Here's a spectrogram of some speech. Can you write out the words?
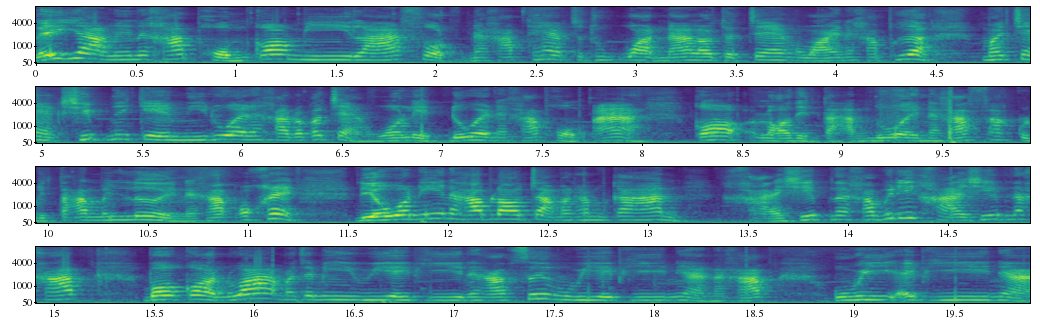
และอีกอย่างหนึ่งนะครับผมก็มีไลฟ์สดนะครับแทบจะทุกวันนะเราจะแจ้งไว้นะครับเพื่อมาแจกชิปในเกมนี้ด้วยนะครับแล้วก็แจก wallet ด้วยนะครับผมอะก็รอติดตามด้วยนะครับฝากกดติดตามไว้เลยนะครับโอเค เดี๋ยววันนี้นะครับเราจะมาทำการขายชิปนะครับวิธีขายชิปนะครับบอกก่อนว่ามันจะมี VIP นะครับซึ่ง VIP เนี่ยนะครับ VIP เนี่ย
